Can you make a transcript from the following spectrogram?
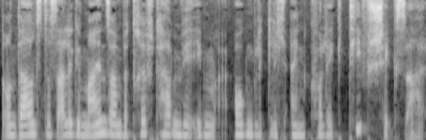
Und da uns das alle gemeinsam betrifft, haben wir eben augenblicklich ein Kollektivschicksal.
